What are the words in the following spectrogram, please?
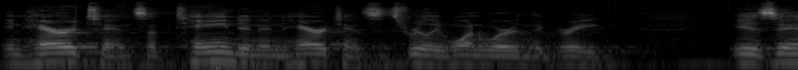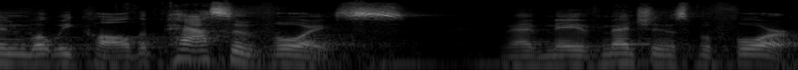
inheritance, obtained an inheritance, it's really one word in the Greek, is in what we call the passive voice. And I may have mentioned this before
